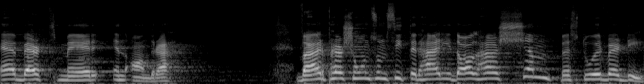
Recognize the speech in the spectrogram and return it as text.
er verdt mer enn andre. Hver person som sitter her i dag, har kjempestor verdi.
